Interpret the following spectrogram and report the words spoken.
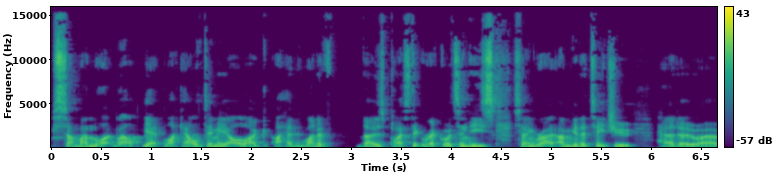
someone like, well, yeah, like Al Di Meola. I, I had one of those plastic records and he's saying, right, I'm going to teach you how to uh,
